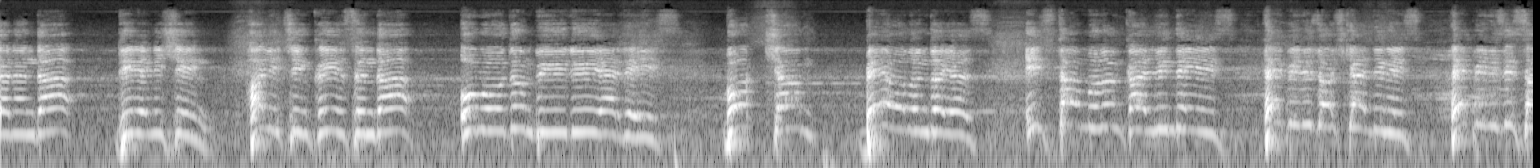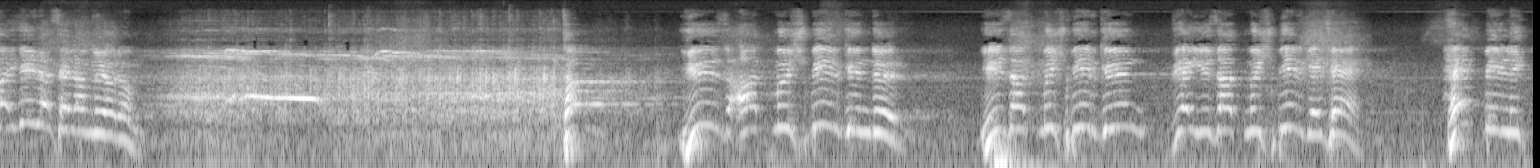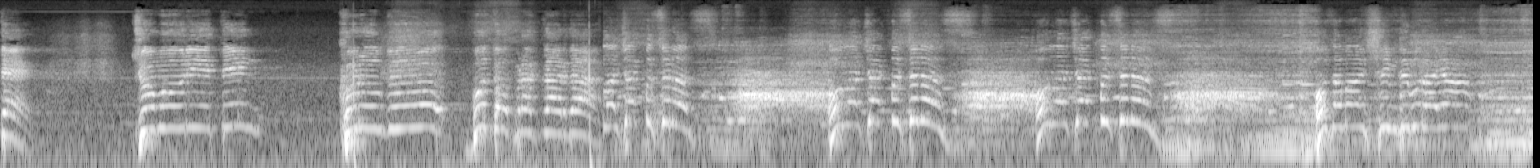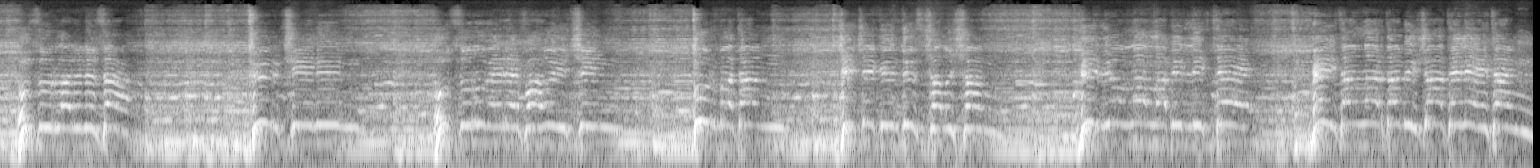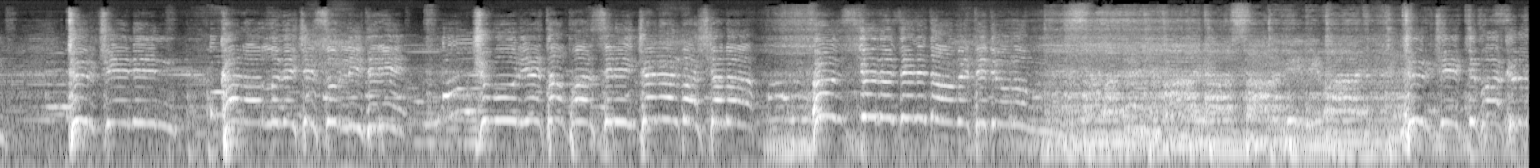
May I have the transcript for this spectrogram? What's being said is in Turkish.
yanında direnişin, Haliç'in kıyısında umudun büyüdüğü yerdeyiz. Bu akşam Beyoğlu'ndayız. İstanbul'un kalbindeyiz. Hepiniz hoş geldiniz. Hepinizi saygıyla selamlıyorum. Tam 161 gündür 161 gün ve 161 gece hep birlikte Cumhuriyet'in kurulduğu bu topraklarda olacak mısınız? Olacak mısınız? Olacak mısınız? O zaman şimdi buraya huzurlarınıza Türkiye'nin huzuru ve refahı için durmadan gece gündüz çalışan Turlide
